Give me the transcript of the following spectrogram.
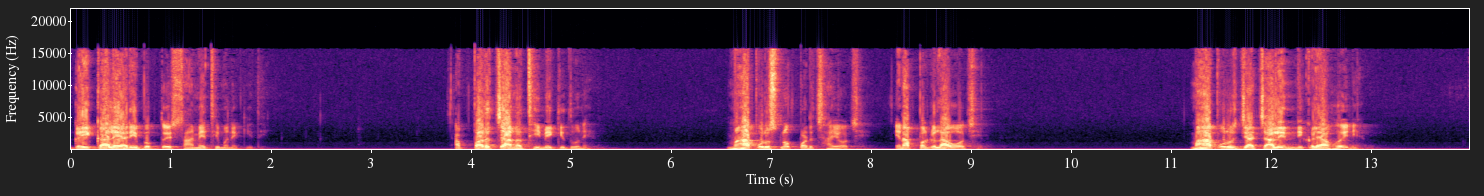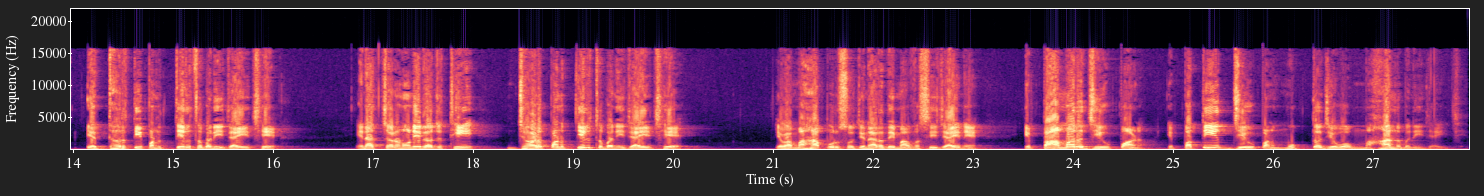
ગઈકાલે હરિભક્તોએ સામેથી મને કીધી. આ પરચા નથી મેં કીધું ને. મહાપુરુષનો પડછાયો છે, એના પગલાઓ છે. મહાપુરુષ જ્યાં ચાલીને નીકળ્યા હોય ને એ ધરતી પણ તીર્થ બની જાય છે. એના ચરણોની રજથી જળ પણ તીર્થ બની જાય છે. એવા મહાપુરુષો જેના હૃદયમાં વસી જાય ને, એ પામર જીવ પણ, એ પતિત જીવ પણ મુક્ત જેવો મહાન બની જાય છે.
